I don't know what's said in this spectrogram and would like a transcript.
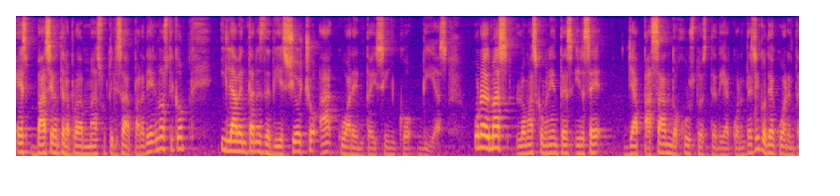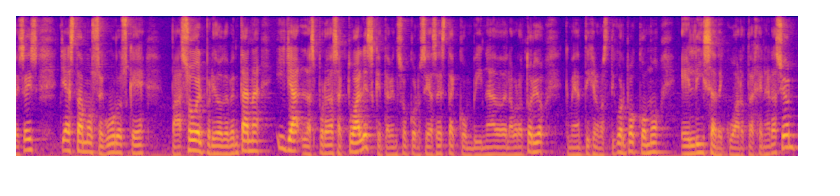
es básicamente la prueba más utilizada para diagnóstico y la ventana es de 18 a 45 días. Una vez más, lo más conveniente es irse ya pasando justo este día 45, día 46, ya estamos seguros que pasó el periodo de ventana y ya las pruebas actuales, que también son conocidas esta combinada de laboratorio, que me da antígeno más anticuerpo, como ELISA de cuarta generación.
